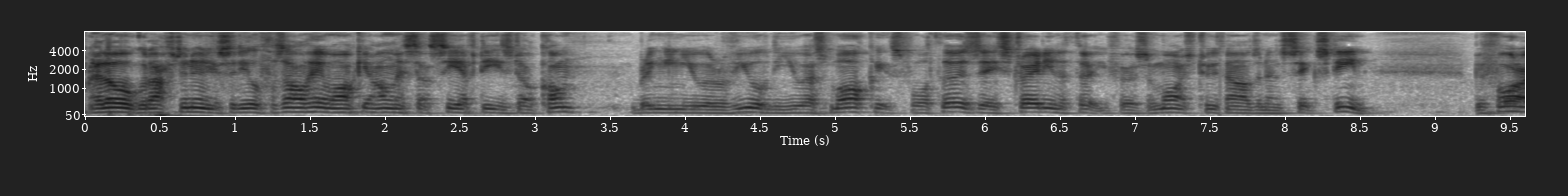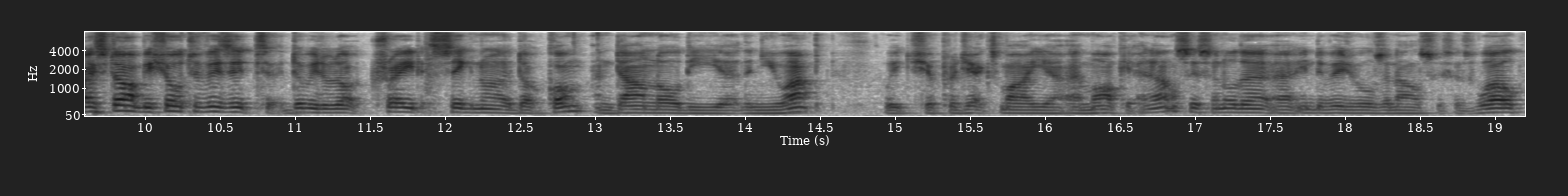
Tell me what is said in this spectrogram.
Hello, good afternoon. It's Adil Fazal here, market analyst at CFDs.com, bringing you a review of the US markets for Thursday's trading, the 31st of March 2016. Before I start, be sure to visit www.tradesignal.com and download the uh, the new app, which uh, projects my uh, market analysis and other uh, individuals' analysis as well.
